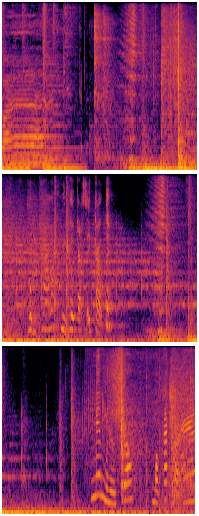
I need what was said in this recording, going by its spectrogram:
វ៉ារំខានណាគ្មានធ្វើការស្អីកើតទេមានមនុស្សប្រុសមកកាត់ខោអាវ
